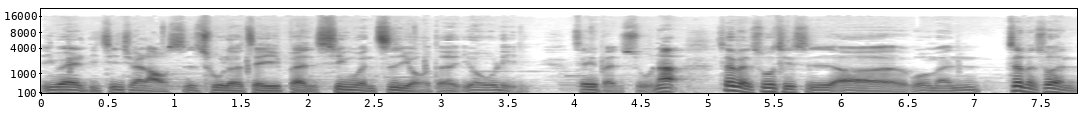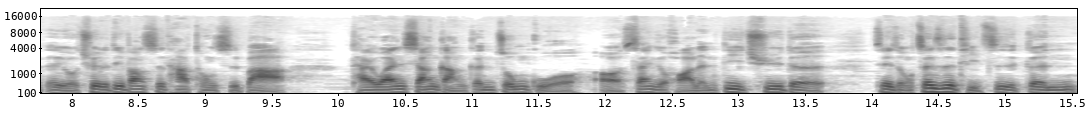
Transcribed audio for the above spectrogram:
因为李金泉老师出了这一本《新闻自由的幽灵》这一本书，那这本书其实呃，我们这本书很有趣的地方是，它同时把台湾、香港跟中国哦、三个华人地区的这种政治体制跟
